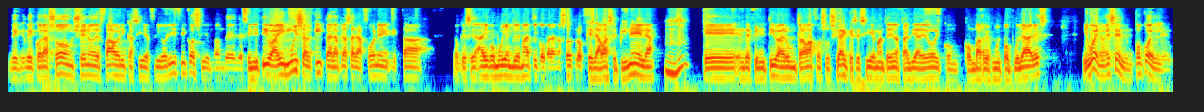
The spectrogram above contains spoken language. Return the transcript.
de, de corazón, lleno de fábricas y de frigoríficos, y en donde en definitiva ahí muy cerquita de la Plaza de la Fone está lo que es algo muy emblemático para nosotros, que es la base Pinela, que en definitiva era un trabajo social que se sigue manteniendo hasta el día de hoy con, con barrios muy populares. Y bueno, es el, un poco el, el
